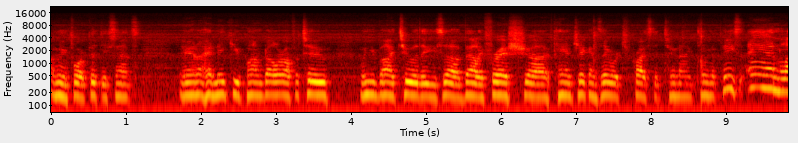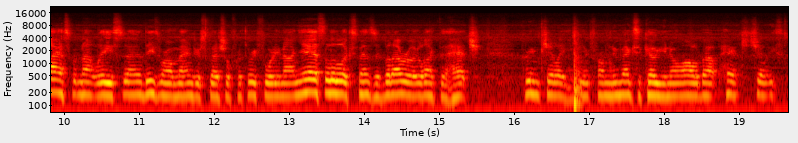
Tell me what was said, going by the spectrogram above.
I mean for fifty cents and I had an e-coupon dollar off of two. When you buy two of these uh, Valley Fresh uh, canned chickens, they were priced at two nineteen a piece. And last but not least, uh, these were on manager special for three forty nine. Yeah, it's a little expensive, but I really like the Hatch green chili. If you're from New Mexico, you know all about Hatch chilies.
